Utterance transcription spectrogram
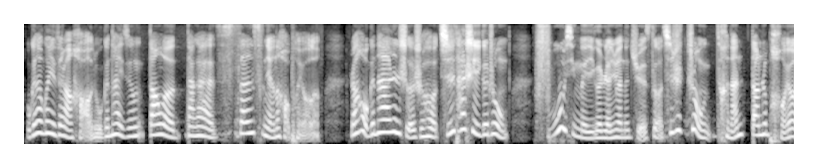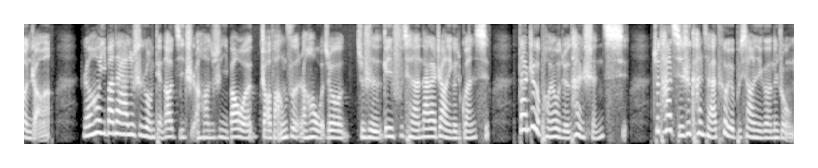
我跟他关系非常好，我跟他已经当了大概三四年的好朋友了。然后我跟他认识的时候，其实他是一个这种。服务性的一个人员的角色。其实这种很难当成朋友，你知道吗？然后一般大家就是这种点到即止哈，就是你帮我找房子，然后我就就是给你付钱，大概这样一个关系。但这个朋友我觉得他很神奇，就他其实看起来特别不像一个那种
